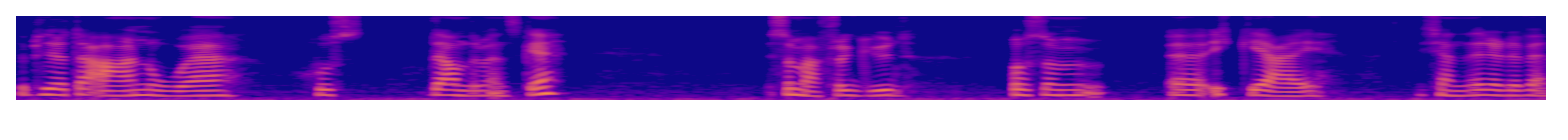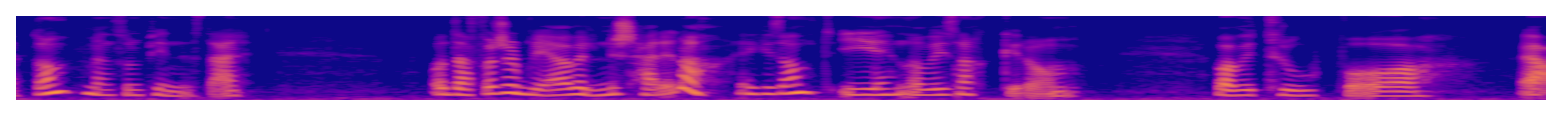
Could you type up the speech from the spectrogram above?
Det betyr at det er noe hos det andre mennesket som er fra Gud, og som eh, ikke jeg kjenner eller vet om, men som finnes der. og derfor så blir jeg veldig nysgjerrig, da, ikke sant, i, når vi snakker om hva vi tror på, ja.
